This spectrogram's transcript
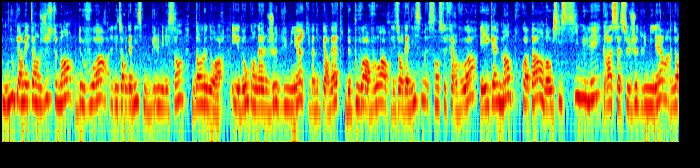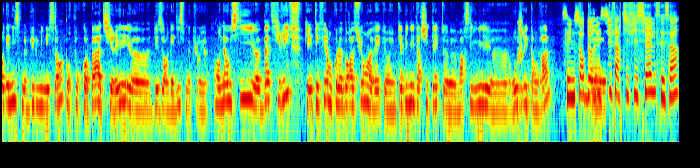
nous permettant justement de voir les organismes bioluminescents dans le noir. Et donc on a un jeu de lumière qui va nous permettre de pouvoir voir les organismes sans se faire voir. Et également, pourquoi pas, on va aussi simuler, grâce à ce jeu de lumière, un organisme bioluminescent pour pourquoi pas attirer euh, des organismes curieux. On a aussi euh, Batirif, qui a été fait en collaboration avec un cabinet d'architectes euh, marseillais Rougerie Tangram, c'est une sorte de récif artificiel, c'est ça?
